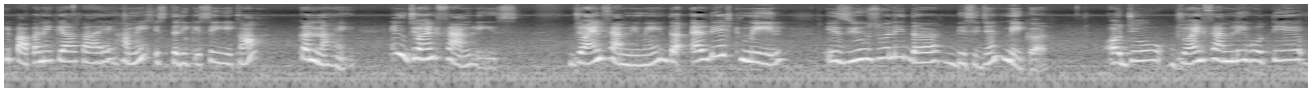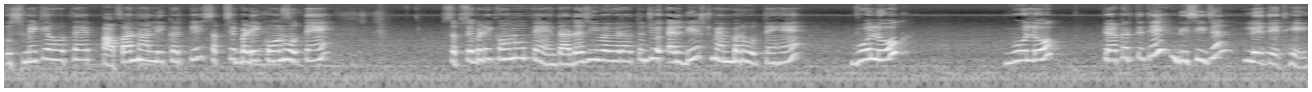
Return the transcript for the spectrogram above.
कि पापा ने क्या कहा है हमें इस तरीके से ये काम करना है। In joint families joint family में the eldest male is usually the decision maker और जो जॉइंट फैमिली होती है उसमें क्या होता है? पापा ना लेकर के सबसे बड़े कौन होते हैं? सबसे बड़े कौन होते हैं? दादाजी वगैरह। तो जो एल्डेस्ट मेंबर होते हैं, वो लोग वो लोग क्या करते थे? डिसीज़न लेते थे।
